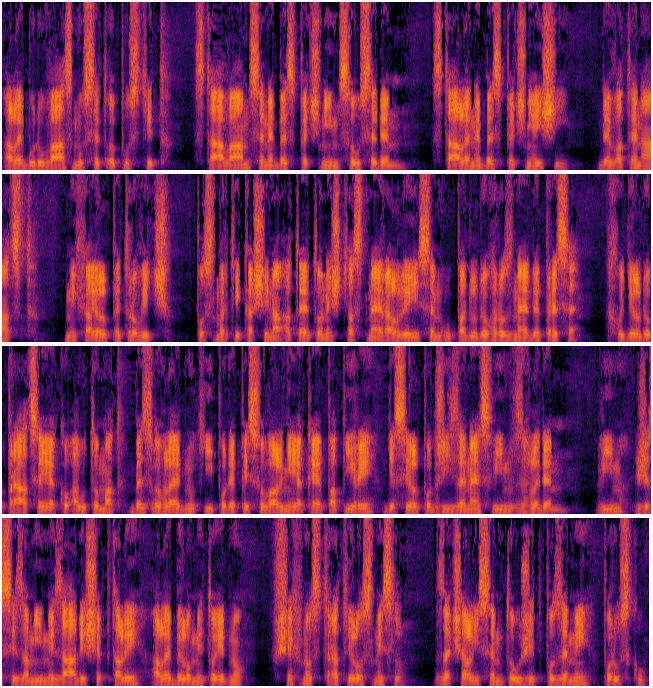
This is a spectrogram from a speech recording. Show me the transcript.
ale budu vás muset opustit. Stávám se nebezpečným sousedem. Stále nebezpečnější. 19. Michail Petrovič. Po smrti Kašina a této nešťastné rally jsem upadl do hrozné deprese. Chodil do práce jako automat, bez ohlédnutí podepisoval nějaké papíry, děsil podřízené svým vzhledem. Vím, že si za mými zády šeptali, ale bylo mi to jedno. Všechno ztratilo smysl. Začal jsem toužit po zemi, po Rusku.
